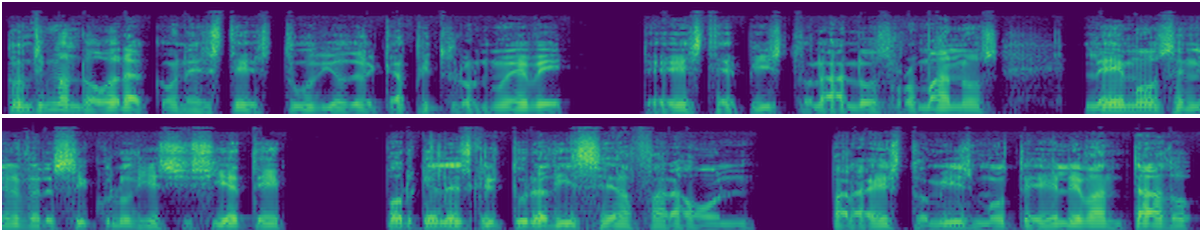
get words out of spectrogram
Continuando ahora con este estudio del capítulo 9 de esta epístola a los romanos, leemos en el versículo 17, porque la escritura dice a Faraón, para esto mismo te he levantado,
